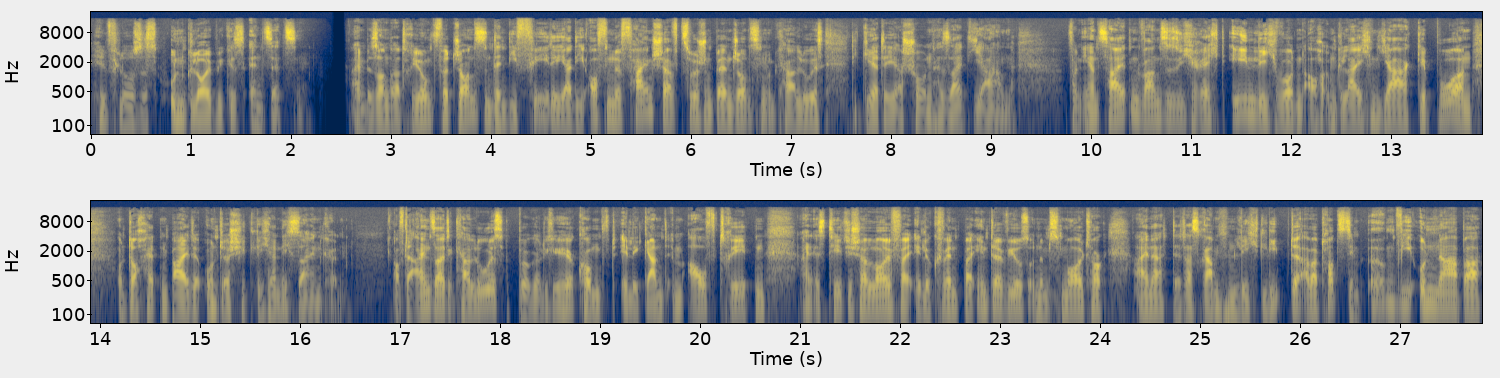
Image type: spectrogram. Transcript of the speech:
hilfloses, ungläubiges Entsetzen. Ein besonderer Triumph für Johnson, denn die Fehde, ja die offene Feindschaft zwischen Ben Johnson und Carl Lewis, die gärte ja schon seit Jahren. Von ihren Zeiten waren sie sich recht ähnlich, wurden auch im gleichen Jahr geboren und doch hätten beide unterschiedlicher nicht sein können. Auf der einen Seite Carl Lewis, bürgerliche Herkunft, elegant im Auftreten, ein ästhetischer Läufer, eloquent bei Interviews und im Smalltalk, einer, der das Rampenlicht liebte, aber trotzdem irgendwie unnahbar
